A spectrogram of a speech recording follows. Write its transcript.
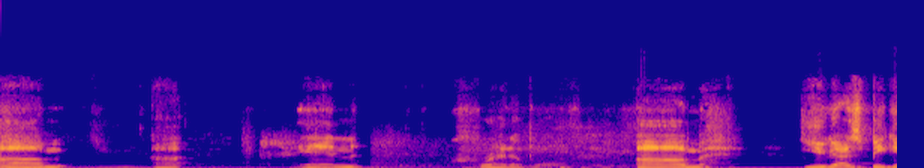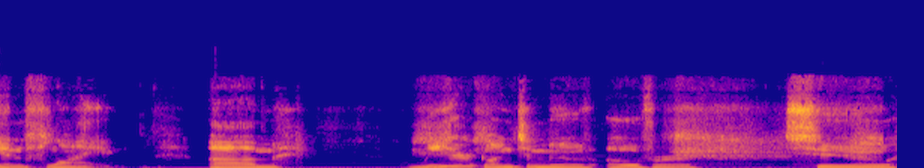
Um, uh, incredible. Um, you guys begin flying. Um, we are going to move over to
